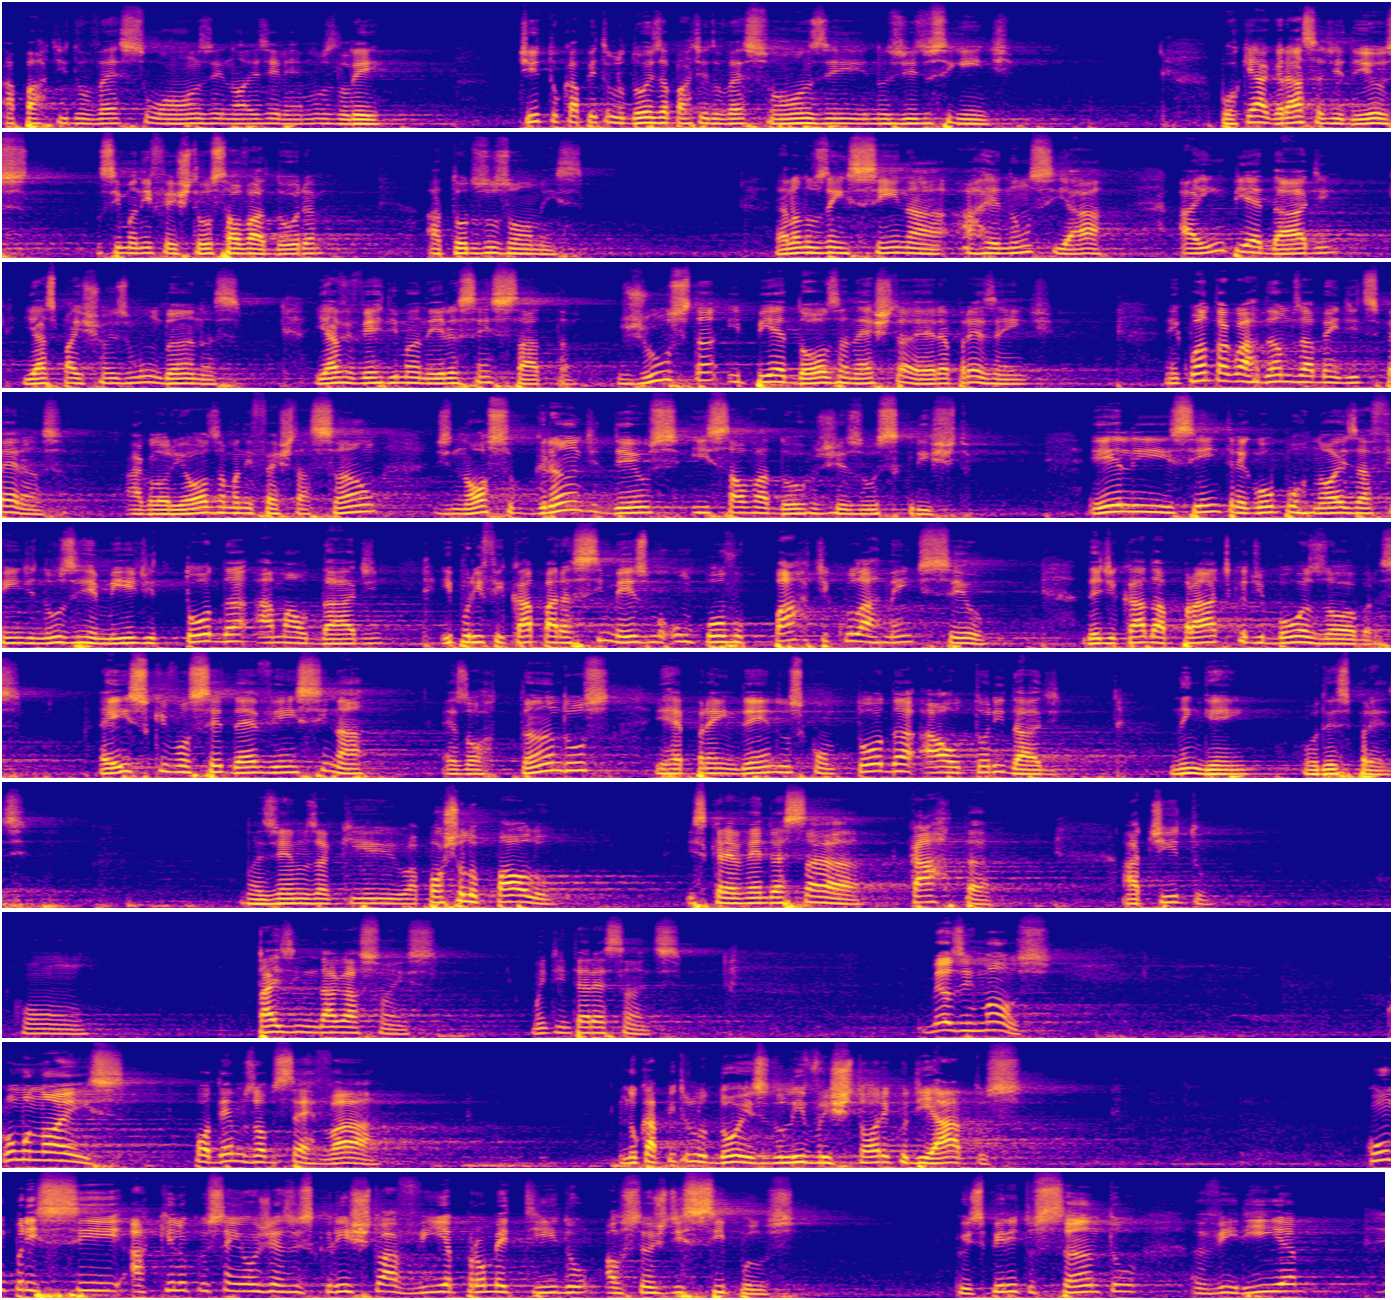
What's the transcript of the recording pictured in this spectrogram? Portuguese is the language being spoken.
a partir do verso 11, nós iremos ler. Tito, capítulo 2, a partir do verso 11, nos diz o seguinte: Porque a graça de Deus se manifestou salvadora a todos os homens. Ela nos ensina a renunciar à impiedade e às paixões mundanas e a viver de maneira sensata, justa e piedosa nesta era presente enquanto aguardamos a bendita esperança, a gloriosa manifestação de nosso grande Deus e Salvador Jesus Cristo. Ele se entregou por nós a fim de nos remir de toda a maldade e purificar para si mesmo um povo particularmente seu, dedicado à prática de boas obras. É isso que você deve ensinar, exortando-os e repreendendo-os com toda a autoridade. Ninguém o despreze. Nós vemos aqui o apóstolo Paulo escrevendo essa carta a Tito com tais indagações muito interessantes. Meus irmãos, como nós podemos observar no capítulo 2 do livro histórico de Atos, cumpre-se aquilo que o Senhor Jesus Cristo havia prometido aos seus discípulos: que o Espírito Santo viria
